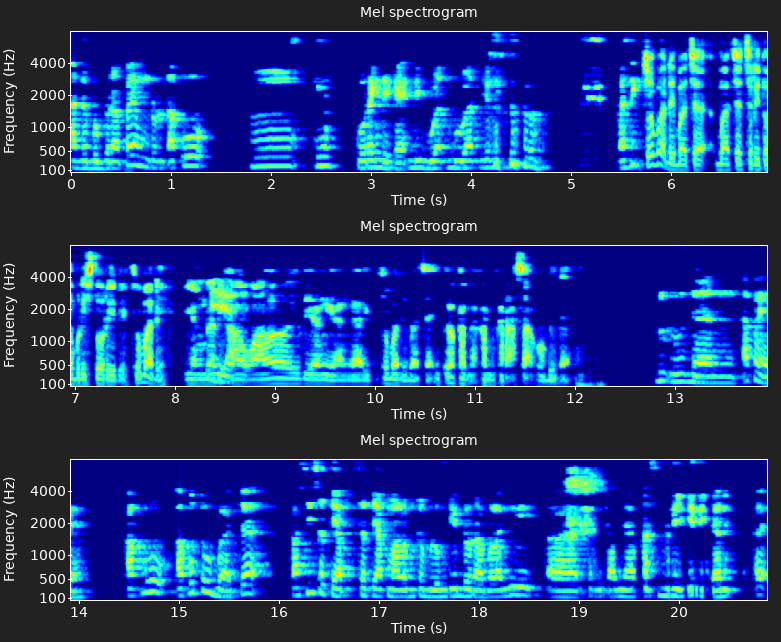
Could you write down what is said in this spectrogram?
ada beberapa yang menurut aku hmm, ya kurang deh kayak dibuat-buat gitu. Pasti Coba deh baca baca cerita berhistory deh. Coba deh. Yang dari Iya. awal gitu, yang yang nggak itu coba dibaca. Itu akan akan kerasa kok beda. Dan apa ya aku aku tuh baca pasti setiap setiap malam sebelum tidur. Apalagi eh, ceritanya pas beri gini kan. Eh,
